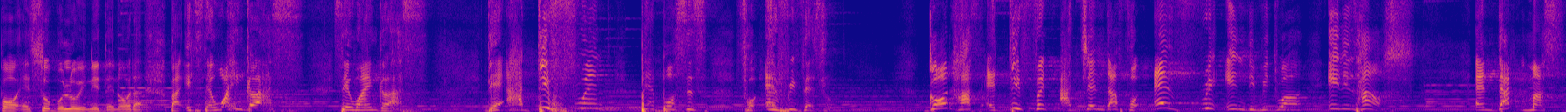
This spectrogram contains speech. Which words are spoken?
pour a sobolo in it and all that. But it's the wine glass. Say wine glass. There are different purposes for every vessel. God has a different agenda for every individual in his house. And that must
